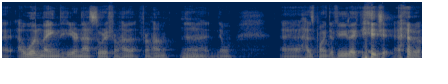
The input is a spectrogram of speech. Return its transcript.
I, I wouldn't mind hearing that story from him. From him, mm. uh, you know, uh, his point of view. Like I don't know,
